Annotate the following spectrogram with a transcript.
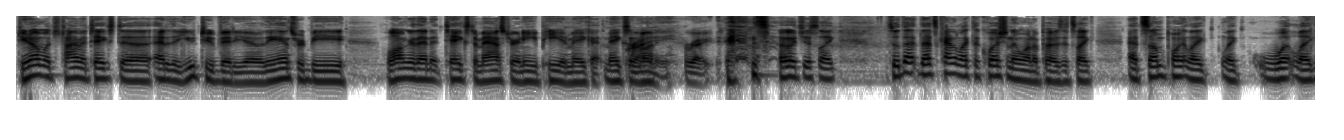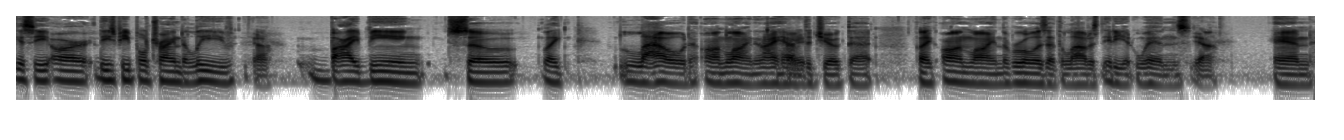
do you know how much time it takes to edit a YouTube video? The answer would be longer than it takes to master an EP and make make some right. money. Right. so it's just like so that that's kind of like the question I want to pose. It's like at some point like like what legacy are these people trying to leave Yeah. by being so like loud online? And I have Right. the joke that like online the rule is that the loudest idiot wins. Yeah. And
